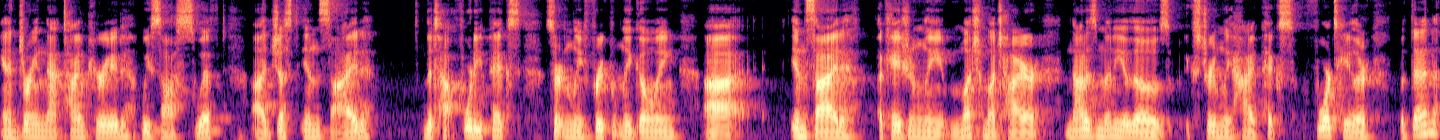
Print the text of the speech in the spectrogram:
And during that time period, we saw Swift uh, just inside the top 40 picks, certainly frequently going uh, inside, occasionally much, much higher. Not as many of those extremely high picks for Taylor. But then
